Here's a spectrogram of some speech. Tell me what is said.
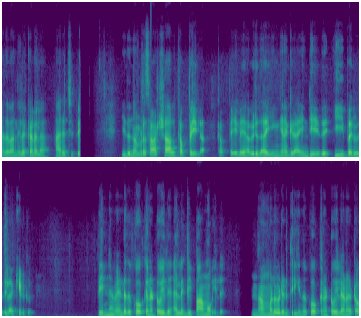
അഥവാ നിലക്കടല അരച്ച് ഇത് നമ്മുടെ സാക്ഷാൽ കപ്പയില. കപ്പയിലെ അവരിതായി ഇങ്ങനെ ഗ്രൈൻഡ് ചെയ്ത് ഈ പരുവത്തിലാക്കി എടുക്കും പിന്നെ വേണ്ടത് കോക്കനട്ട് ഓയിൽ അല്ലെങ്കിൽ പാം ഓയിൽ നമ്മളിവിടെ എടുത്തിരിക്കുന്നത് കോക്കനട്ട് ഓയിലാണ് കേട്ടോ.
